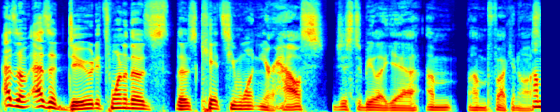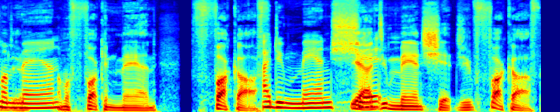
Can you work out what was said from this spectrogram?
as a as a dude, it's one of those those kits you want in your house just to be like, yeah, I'm I'm fucking awesome. I'm a dude. man. I'm a fucking man. Fuck off. I do man shit. Yeah, I do man shit, dude. Fuck off.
